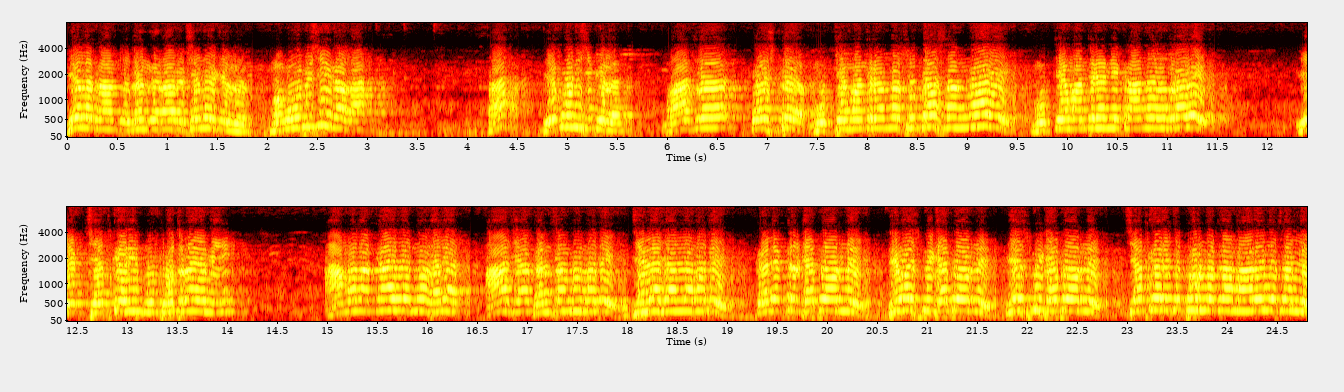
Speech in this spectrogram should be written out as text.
गेलं का आमचं धनगर आरक्षण नाही गेलं मग ओबीसी घाला. हा? एकोणीशी केलं? माझं कष्ट मुख्यमंत्र्यांना सुद्धा सांगणार आहे. मुख्यमंत्र्यांनी कान उघडावे. एक शेतकरी पुत्र आहे मी. आम्हाला काय योजना झाल्यात? आज या घनसंगीमध्ये जिल्हा जालन्यामध्ये कलेक्टर ठेप्यावर नाही डीवायसपी ठेप्यावर नाही एसपी ठेप्यावर नाही शेतकऱ्याचे पूर्ण काम आरोग्य चालले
